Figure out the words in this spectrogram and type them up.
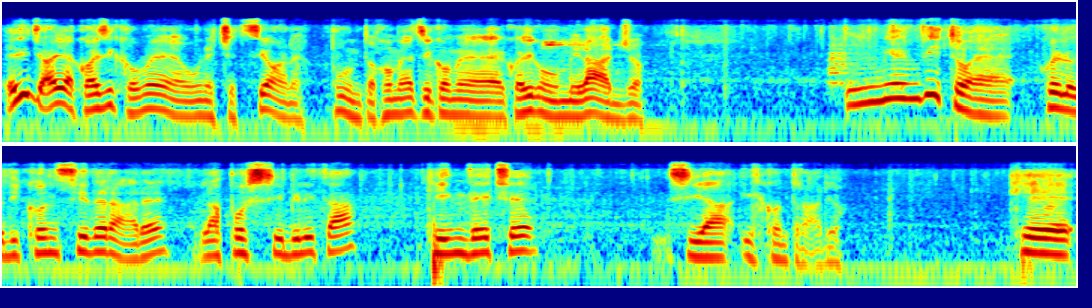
e di gioia quasi come un'eccezione, appunto, quasi come, quasi come un miraggio. Il mio invito è quello di considerare la possibilità che invece sia il contrario, che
